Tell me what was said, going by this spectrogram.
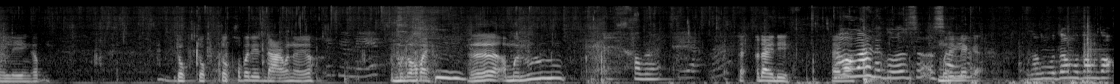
ละเลงครับ จกจกจกเข้าไปในด่างมันหน่อยเนาะเอามือลงเข้าไป เออ เอามือลูบเข้าไปเลยๆได้ได้ดิได้เอาปะมาเดี๋ยวกูมือใส่เล็กๆอะต้องบ่ต้องบ่ต้องต้อง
